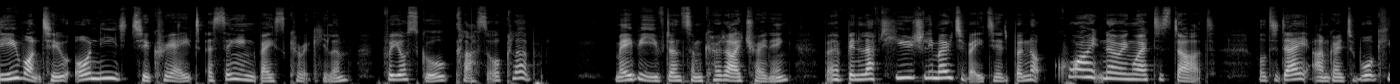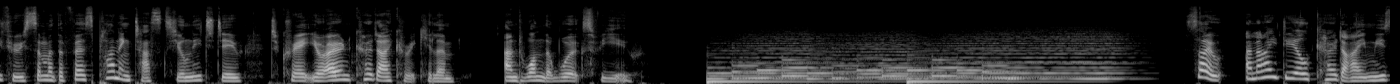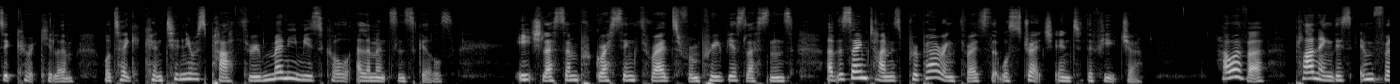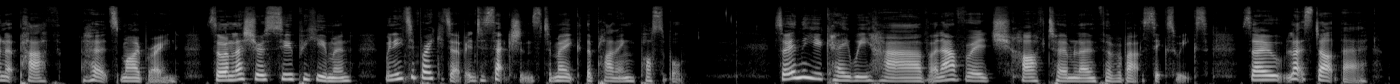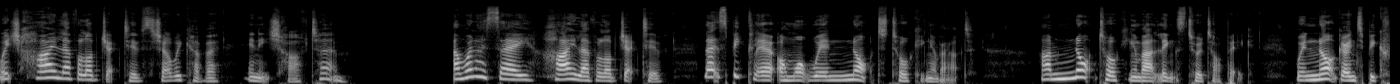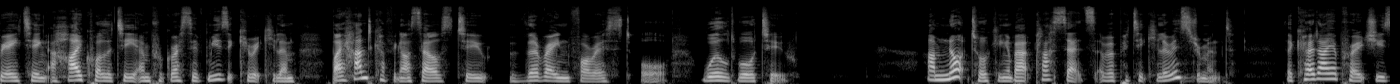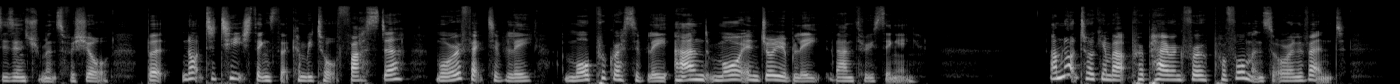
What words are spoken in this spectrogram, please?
Do you want to or need to create a singing based curriculum for your school, class, or club? Maybe you've done some Kodály training but have been left hugely motivated but not quite knowing where to start. Well, today I'm going to walk you through some of the first planning tasks you'll need to do to create your own Kodály curriculum and one that works for you. So, an ideal Kodály music curriculum will take a continuous path through many musical elements and skills, each lesson progressing threads from previous lessons at the same time as preparing threads that will stretch into the future. However, planning this infinite path hurts my brain, so unless you're a superhuman, we need to break it up into sections to make the planning possible. So in the UK, we have an average half term length of about six weeks. So let's start there. Which high level objectives shall we cover in each half term? And when I say high level objective, let's be clear on what we're not talking about. I'm not talking about links to a topic. We're not going to be creating a high quality and progressive music curriculum by handcuffing ourselves to the rainforest or World War II. I'm not talking about class sets of a particular instrument. The Kodály approach uses instruments for sure, but not to teach things that can be taught faster, more effectively, more progressively, and more enjoyably than through singing. I'm not talking about preparing for a performance or an event.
